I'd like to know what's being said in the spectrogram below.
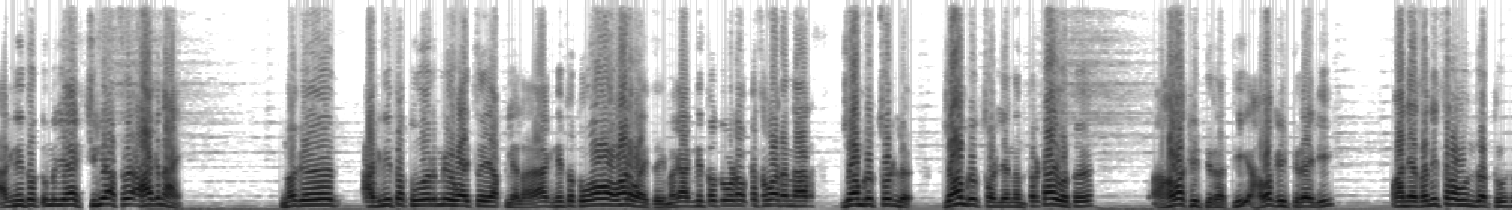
अग्नितत्व म्हणजे ऍक्च्युली असं आग नाही. मग अग्नितत्व मिळवायचंय आपल्याला. अग्नितत्व वाढवायचंय. मग अग्नितत्व कसं वाढणार? जीवामृत सोडलं. जीवामृत सोडल्यानंतर काय होतं? हवा खेळती राहती. हवा खेळती राहिली पाण्याचा निचरा होऊन जातो.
